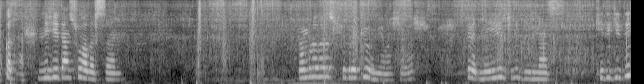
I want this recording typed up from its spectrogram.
Bu kadar. Nehirden su alırsın. Ben buralara su bırakıyorum yavaş yavaş. Evet nehirin içine girmez. Kedi girdi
